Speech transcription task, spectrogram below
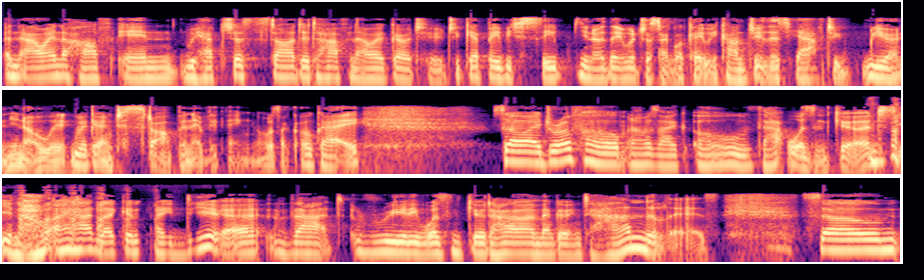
an hour and a half in, we had just started half an hour ago to, to get baby to sleep. You know, they were just like, okay, we can't do this. You have to, you know, we're, we're going to stop and everything. I was like, okay. So I drove home and I was like, oh, that wasn't good. You know, I had like an idea that really wasn't good. How am I going to handle this? So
